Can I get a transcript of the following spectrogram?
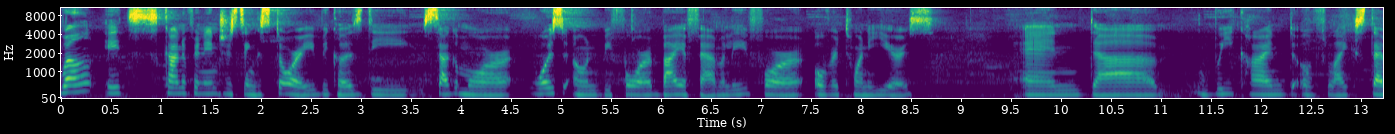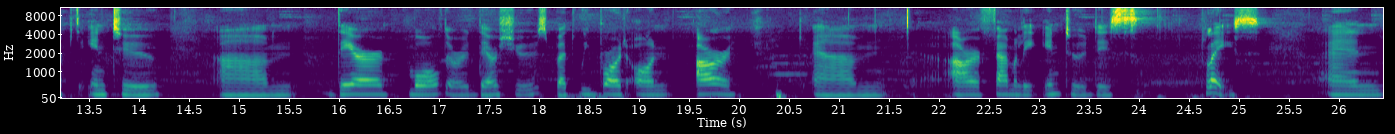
well, it's kind of an interesting story because the Sagamore was owned before by a family for over 20 years. And uh, we kind of like stepped into um, their mold or their shoes, but we brought on our um, our family into this place, and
